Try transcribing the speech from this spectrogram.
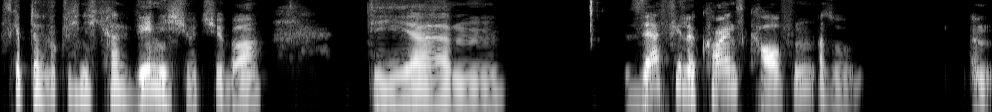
Es gibt da wirklich nicht gerade wenig YouTuber, die ähm, sehr viele Coins kaufen, also ähm,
